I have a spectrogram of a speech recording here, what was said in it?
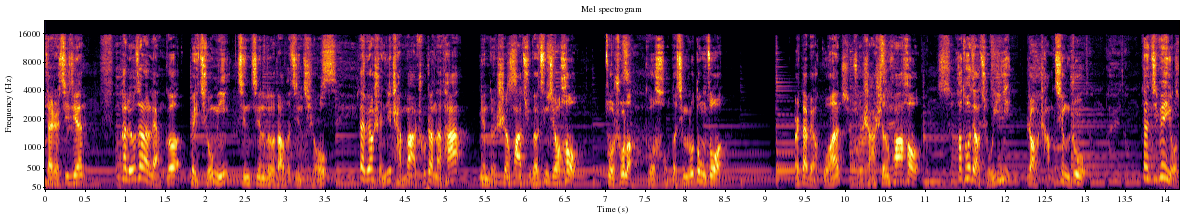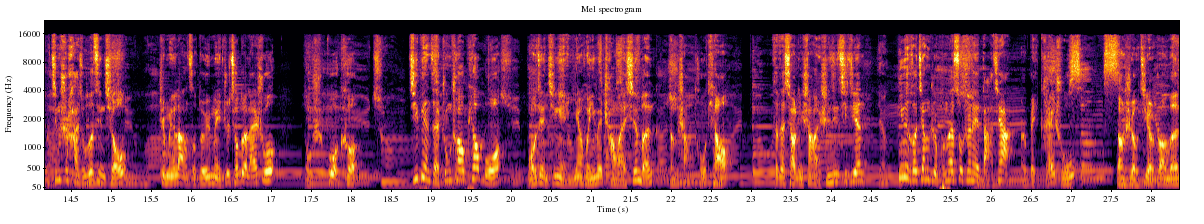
在这期间，他留下了两个被球迷津津乐道的进球。代表陕西浐灞出战的他，面对申花取得进球后，做出了割喉的庆祝动作；而代表国安绝杀申花后，他脱掉球衣绕场庆祝。但即便有了惊世骇俗的进球，这名浪子对于每支球队来说都是过客。即便在中超漂泊，毛剑卿也依然会因为场外新闻登上头条。他在效力上海申鑫期间，因为和江志鹏在宿舍内打架而被开除。当时有记者撰文，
